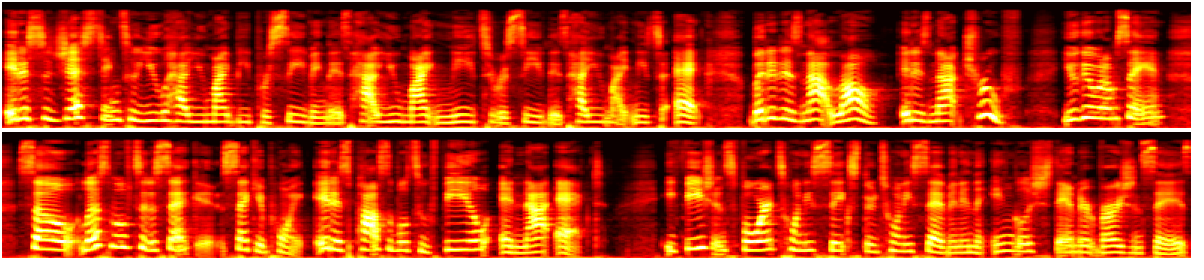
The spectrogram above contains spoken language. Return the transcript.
It is suggesting to you how you might be perceiving this, how you might need to receive this, how you might need to act, but it is not law. It is not truth. You get what I'm saying? So let's move to the second second point. It is possible to feel and not act. Ephesians 4 26 through 27 in the English Standard Version says,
